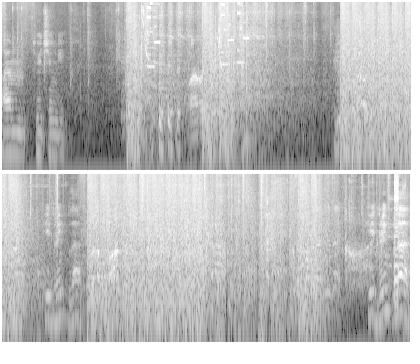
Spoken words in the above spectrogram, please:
I'm twitching. Well, you're... He drink blood. What the fuck? How the fuck did I do that? He drink blood.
